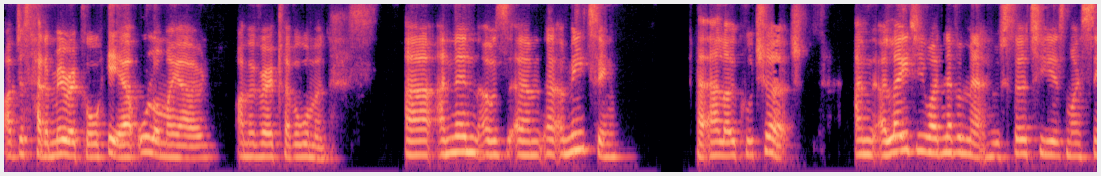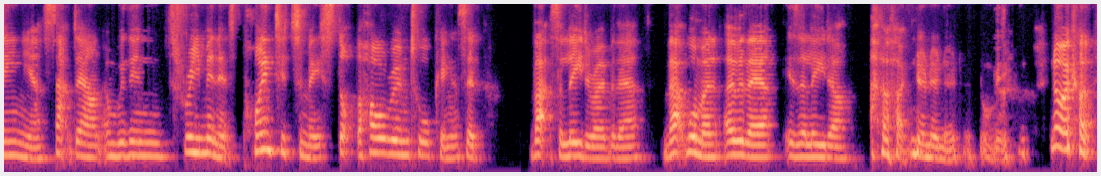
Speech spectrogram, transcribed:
I've just had a miracle here all on my own. I'm a very clever woman. Uh, and then I was um, at a meeting at our local church and a lady who I'd never met, who was 30 years my senior, sat down and within three minutes pointed to me, stopped the whole room talking and said, that's a leader over there. That woman over there is a leader. I'm like, no, no, no, not me. No, I can't.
